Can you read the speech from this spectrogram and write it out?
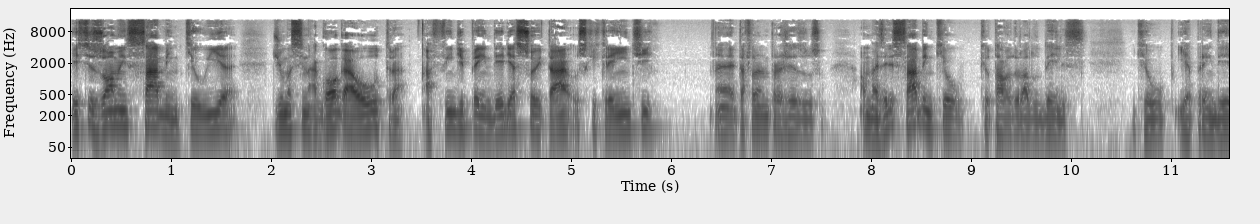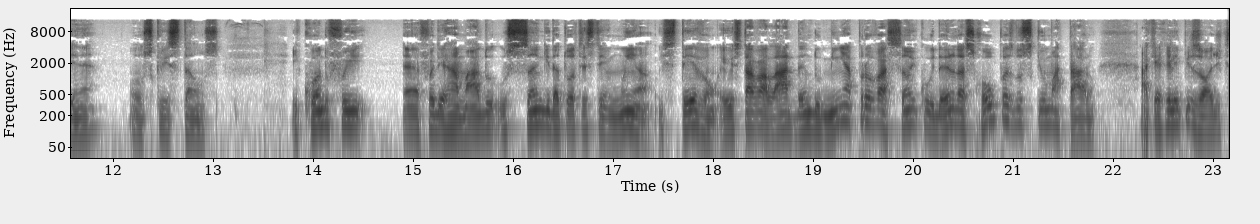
estes homens sabem que eu ia de uma sinagoga a outra a fim de prender e açoitar os que creem em ti. É, ele está falando para Jesus. Oh, mas eles sabem que eu que eu estava do lado deles que eu ia prender, né? os cristãos. E quando fui, é, foi derramado o sangue da tua testemunha, Estevão, eu estava lá dando minha aprovação e cuidando das roupas dos que o mataram. Aqui é aquele episódio que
